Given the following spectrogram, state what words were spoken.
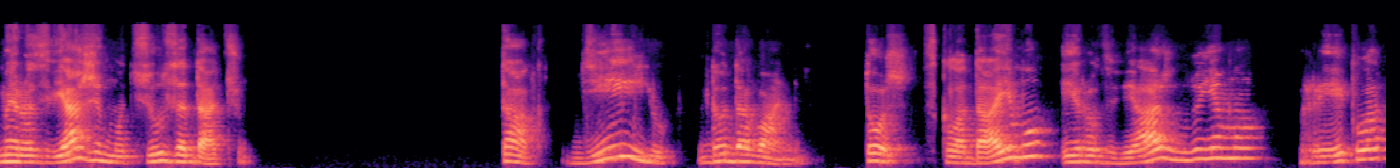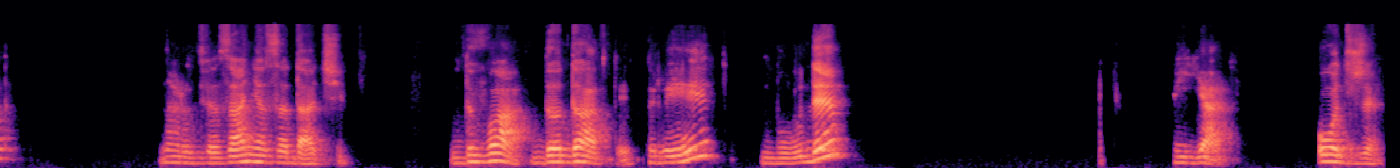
ми розв'яжемо цю задачу? Так, дією додавання. Тож складаємо і розв'язуємо приклад на розв'язання задачі. 2 додати 3 буде 5. Отже,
